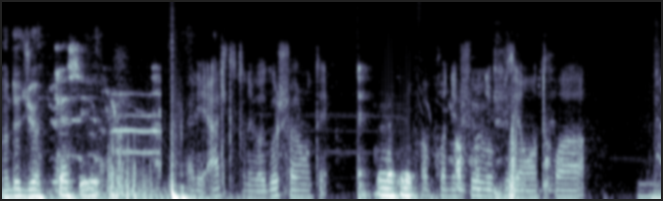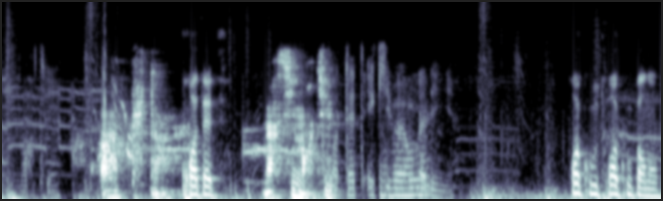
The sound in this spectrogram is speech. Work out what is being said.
Nom de Dieu. Allez, halte, tournez-vous à gauche, volonté. Reprenez le feu, vous en 3. Mortier. Oh putain. Trois têtes. Merci, Mortier. 3 têtes équivalent de la ligne. Trois coups, trois coups, pardon.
